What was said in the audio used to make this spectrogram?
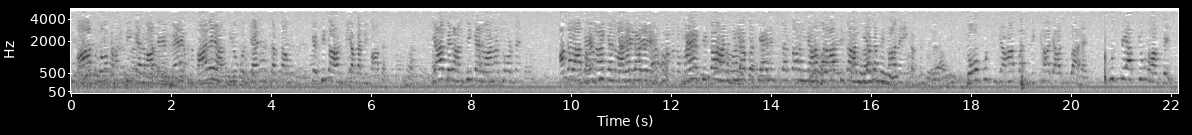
لوگ ہنسی کہلواتے ہیں۔ میں سارے ہنسیوں کو چیلنج کرتا ہوں کہ فکا ہنسیا کا دفاع ہے۔ کیا پھر ہنسی کہلوانا چھوڑ دیں۔ اگر آپ ایسا کہلوانا چاہتے ہیں میں سکا ہنسیا کو چیلنج کرتا ہوں۔ یہاں پر آپ سکا ہنسیا کا نکاح نہیں کر سکتے۔ جو کچھ یہاں پر لکھا جا چکا ہے اس سے آپ کیوں بھاگتے ہیں؟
